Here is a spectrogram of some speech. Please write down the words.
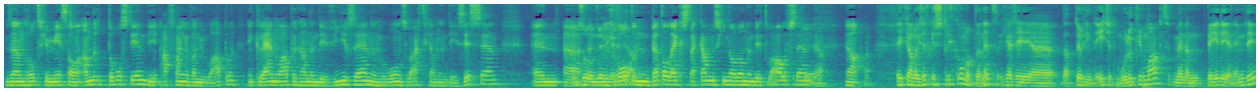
Dus dan rolt je meestal een andere dobbelsteen die afhangen van je wapen. Een klein wapen gaat een D4 zijn, een gewoon zwaard gaat een D6 zijn. En, eh, En een grote ja. battle axe, dat kan misschien al wel een D12 zijn. Ja. Ja. Ik ga nog eens even terugkomen op daarnet. Jij zei eh, dat 13th Age het moeilijker maakt met een PD en MD.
